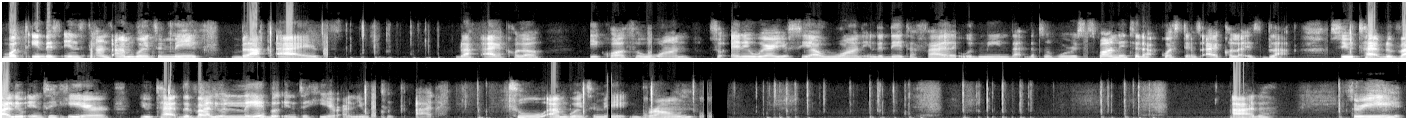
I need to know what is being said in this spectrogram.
But in this instance i'm going to make black eyes black eye color equal to 1. So anywhere you see a 1 in the data file, it would mean that the person who responded to that question's eye color is black. So you type the value into here, you type the value label into here, and you click add. 2, I'm going to make brown. Add. 3,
